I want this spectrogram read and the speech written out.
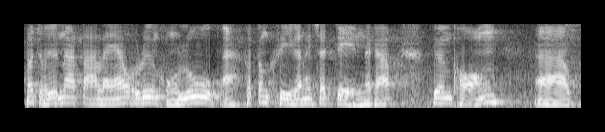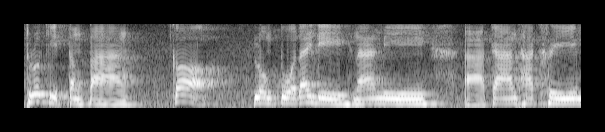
นอกจากเรื่องหน้าตาแล้วเรื่องของลูกอะก็ต้องเคลียร์กันให้ชัดเจนนะครับ เรื่องของอธุรกิจต่างๆ ก็ลงตัวได้ดีนะมีการทาครีม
